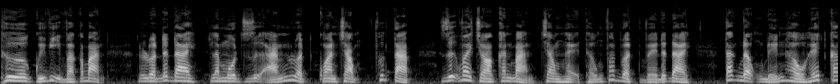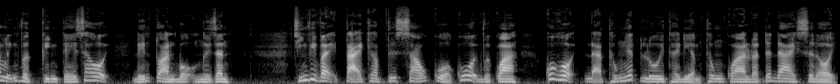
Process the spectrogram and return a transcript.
thưa quý vị và các bạn, luật đất đai là một dự án luật quan trọng, phức tạp, giữ vai trò căn bản trong hệ thống pháp luật về đất đai, tác động đến hầu hết các lĩnh vực kinh tế xã hội, đến toàn bộ người dân. Chính vì vậy, tại kỳ họp thứ 6 của Quốc hội vừa qua, Quốc hội đã thống nhất lùi thời điểm thông qua luật đất đai sửa đổi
